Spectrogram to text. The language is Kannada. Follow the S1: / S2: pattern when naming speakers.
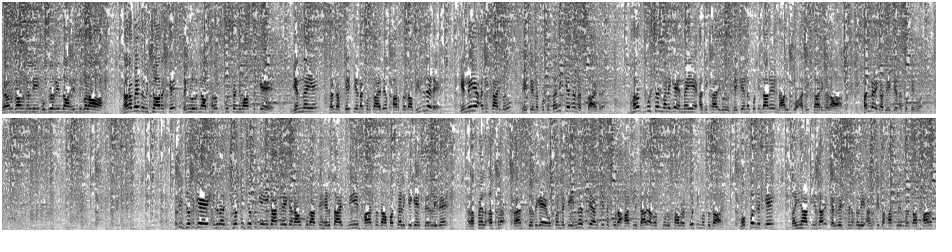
S1: ಬೆಳಗಾವಿನಲ್ಲಿ ಉಗ್ರರಿಂದ ಹಿಂದೂಗಳ ನರಮೇಧ ವಿಚಾರಕ್ಕೆ ಬೆಂಗಳೂರಿನ ಭರತ್ ಭೂಷಣ್ ನಿವಾಸಕ್ಕೆ ಎನ್ಐಎ ತಂಡ ಭೇಟಿಯನ್ನು ಕೊಡ್ತಾ ಇದೆ. ಭಾರತದ ವಿವಿಧೆಡೆ ಎನ್ಐಎ ಅಧಿಕಾರಿಗಳು ಭೇಟಿಯನ್ನು ಕೊಟ್ಟು ತನಿಖೆಯನ್ನು ನಡೆಸ್ತಾ ಇದ್ದಾರೆ. ಭರತ್ ಭೂಷಣ್ ಮನೆಗೆ ಎನ್ಐಎ ಅಧಿಕಾರಿಗಳು ಭೇಟಿಯನ್ನು ಕೊಟ್ಟಿದ್ದಾರೆ. ನಾಲ್ಕು ಅಧಿಕಾರಿಗಳ ತಂಡ ಈಗ ಭೇಟಿಯನ್ನು ಕೊಟ್ಟಿರುವಂತದ್ದು ನೋಡಿ ಜೊತೆಗೆ ಇದರ ಜೊತೆ ಜೊತೆಗೆ ಈಗಾಗಲೇ ಈಗ ನಾವು ಕೂಡ ಅದನ್ನೇ ಹೇಳ್ತಾ ಇದ್ವಿ. ಭಾರತದ ಬತ್ತಳಿಕೆಗೆ ಸೇರಲಿದೆ. ರಫೇಲ್ ಅಸ್ತ್ರ ಫ್ರಾನ್ಸ್ ಜೊತೆಗೆ ಒಪ್ಪಂದಕ್ಕೆ ಇನ್ನಷ್ಟೇ ಅಂಕಿತ ಕೂಡ ಹಾಕಲಿದ್ದಾರೆ. ಅರವತ್ಮೂರು ಸಾವಿರ ಕೋಟಿ ಮೊತ್ತದ ಒಪ್ಪಂದಕ್ಕೆ ಸಹಿ ಹಾಕಲಿದ್ದಾರೆ. ಕೆಲವೇ ಕ್ಷಣದಲ್ಲಿ ಅಂಕಿತ ಹಾಕಲಿರುವಂತಹ ಭಾರತ.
